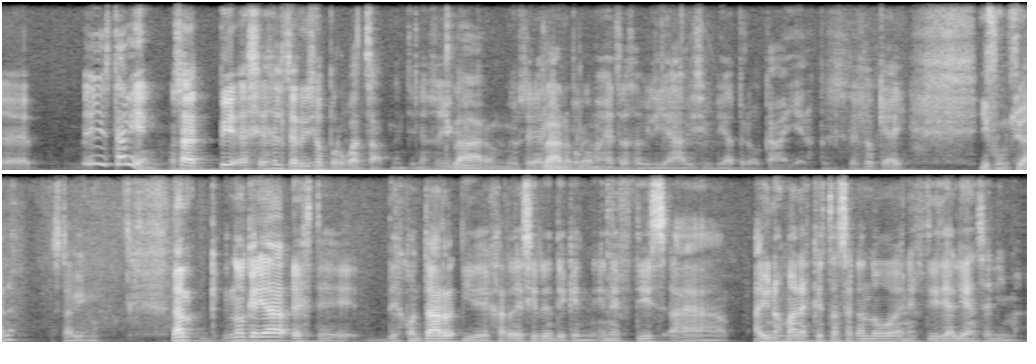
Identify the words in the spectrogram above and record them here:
eh, está bien. O sea, es, el servicio por WhatsApp, ¿me entiendes? O sea, yo Claro, Me gustaría claro, tener un poco claro. más de trazabilidad, visibilidad, pero caballero, pues es lo que hay. Y funciona. Está bien. No quería este, descontar y dejar de decir de que en NFTs ah, hay unos manes que están sacando NFTs de Alianza Lima.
